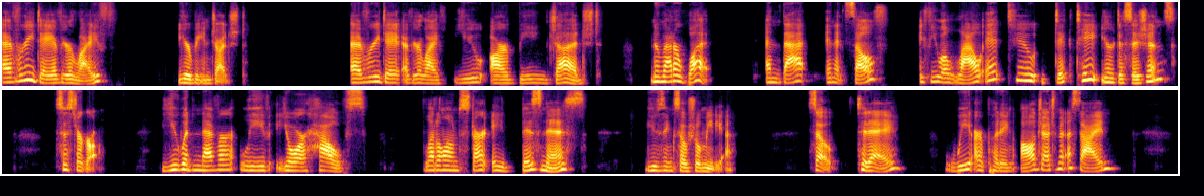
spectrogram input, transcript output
every day of your life, you're being judged. Every day of your life, you are being judged no matter what. And that in itself, if you allow it to dictate your decisions, sister girl, you would never leave your house, let alone start a business using social media. So today, we are putting all judgment aside.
